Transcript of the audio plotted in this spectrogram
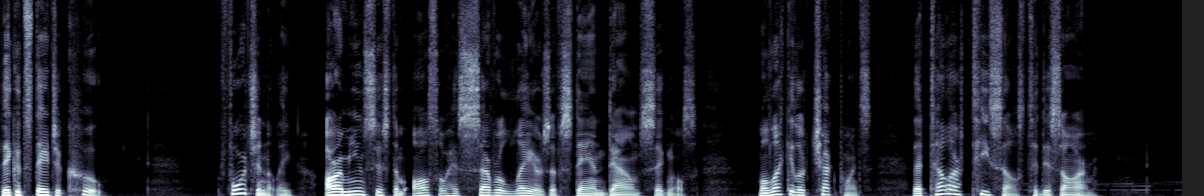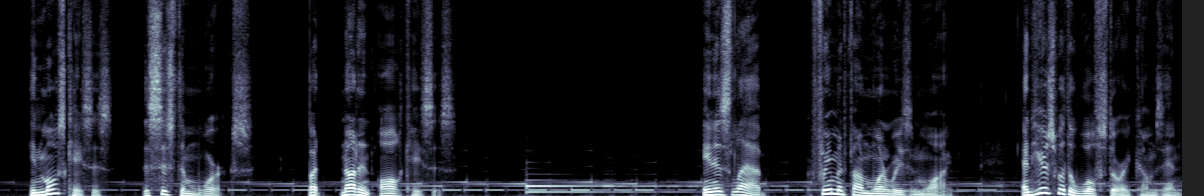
They could stage a coup. Fortunately, our immune system also has several layers of stand down signals, molecular checkpoints that tell our T cells to disarm. In most cases, the system works, but not in all cases. In his lab, Freeman found one reason why. And here's where the wolf story comes in.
